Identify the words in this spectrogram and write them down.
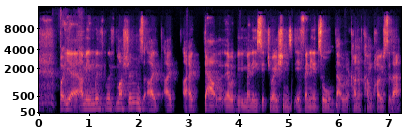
see. but yeah, I mean, with with mushrooms, I, I I doubt that there would be many situations, if any at all, that would kind of come close to that.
